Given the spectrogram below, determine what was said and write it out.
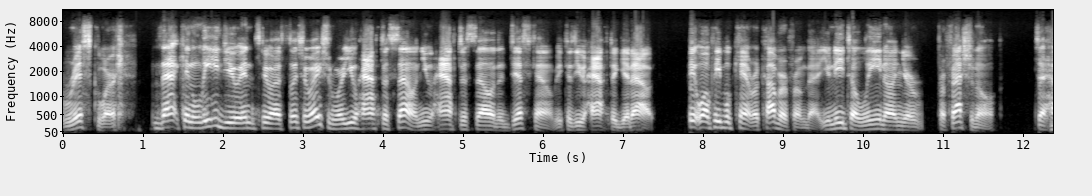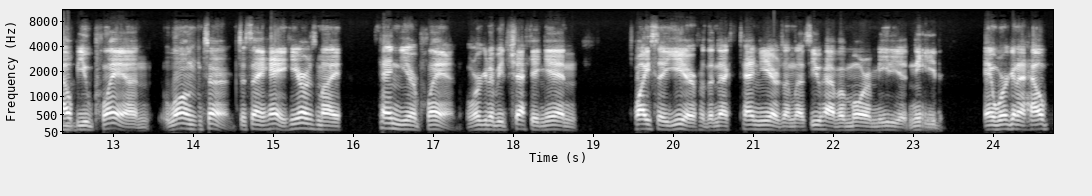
risk work, that can lead you into a situation where you have to sell and you have to sell at a discount because you have to get out. Well, people can't recover from that. You need to lean on your professional to help mm. you plan long term to say, hey, here's my 10 year plan. We're going to be checking in twice a year for the next 10 years, unless you have a more immediate need. And we're going to help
